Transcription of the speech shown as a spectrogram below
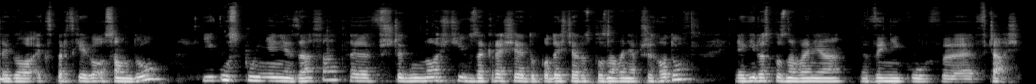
tego eksperckiego osądu i uspójnienie zasad, w szczególności w zakresie do podejścia rozpoznawania przychodów jak i rozpoznawania wyników e, w czasie.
